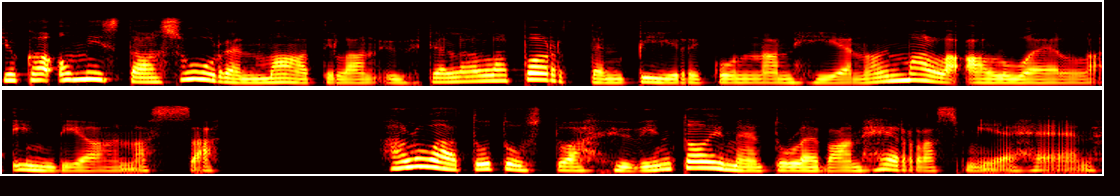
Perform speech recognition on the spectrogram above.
joka omistaa suuren maatilan yhdellä Laporten piirikunnan hienoimmalla alueella Indianassa, haluaa tutustua hyvin toimeen tulevaan herrasmieheen.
